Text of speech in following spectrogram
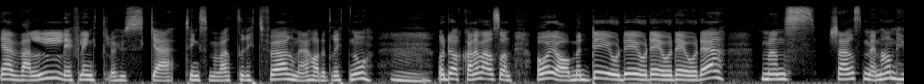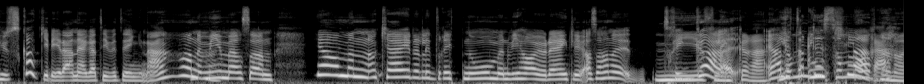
jeg er veldig flink til å huske ting som har vært dritt før, når jeg har det dritt nå. Mm. Og da kan jeg være sånn Å ja, men det og det og det og det og det. Mens kjæresten min, han husker ikke de der negative tingene. Han er mye mer sånn Ja, men ok, det er litt dritt nå, men vi har jo det egentlig Altså, han er tryggere. Mye flinkere. Ja, litt men det er samme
